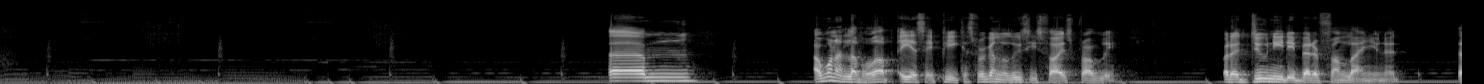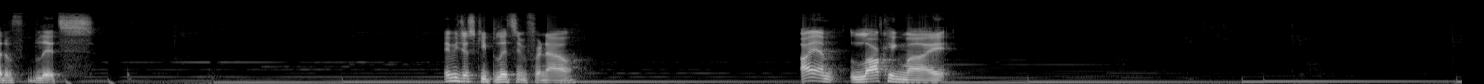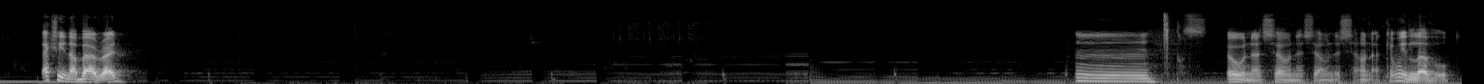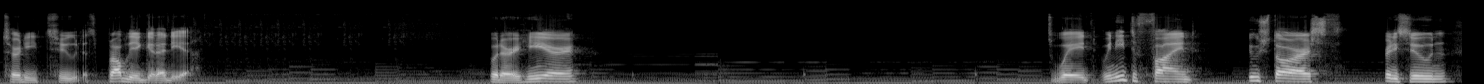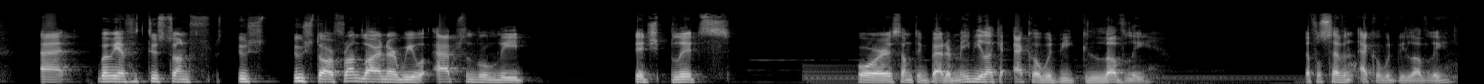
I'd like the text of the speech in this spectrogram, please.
Um, I want to level up ASAP because we're going to lose these fights probably. But I do need a better frontline unit instead of Blitz. Maybe just keep blitzing for now. I am locking my Actually not bad, right? Hmm. Sona, Sona, Sona, Sona. Can we level 32? That's probably a good idea. Put her here. Wait. We need to find two stars pretty soon. At when we have a two-star two, two star frontliner, we will absolutely ditch Blitz for something better. Maybe like an Ekko would be lovely. Level 7 Ekko would be lovely.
